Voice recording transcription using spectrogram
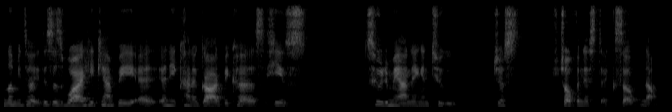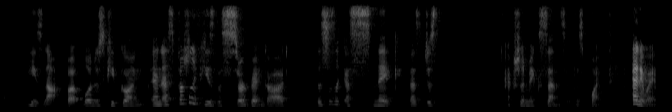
let me tell you, this is why he can't be a, any kind of god because he's too demanding and too just chauvinistic. So, no, he's not. But we'll just keep going. And especially if he's the serpent god, this is like a snake. That just actually makes sense at this point. Anyway,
